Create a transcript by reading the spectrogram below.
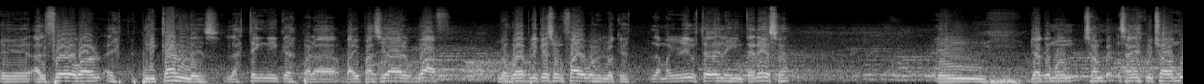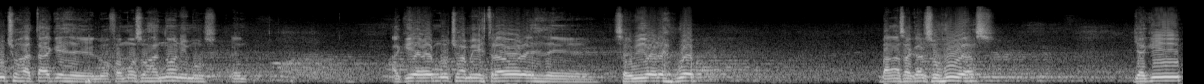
eh, Alfredo va a explicarles las técnicas para bypassear WAF, los Web Application Firewalls, lo que la mayoría de ustedes les interesa. Ya como se han, se han, escuchado muchos ataques de los famosos anónimos, Aquí a haber muchos administradores de servidores web. Van a sacar sus dudas. Y aquí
